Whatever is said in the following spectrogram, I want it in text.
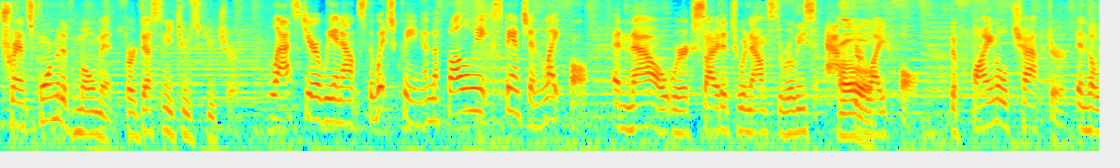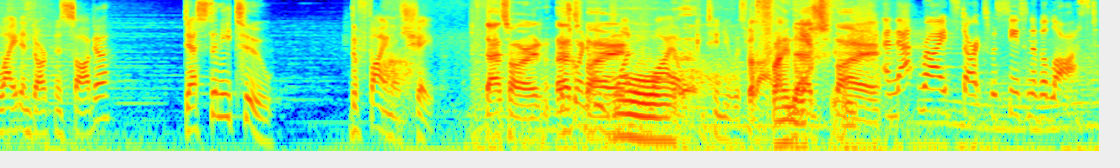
transformative moment for Destiny 2's future. Last year, we announced The Witch Queen and the following expansion, Lightfall. And now we're excited to announce the release after Oh. Lightfall, the final chapter in the Light and Darkness saga, Destiny 2, the final shape. That's hard. That's It's That's going to be fire. one wild, continuous The ride. final That's shit. fire. And that ride starts with Season of the Lost.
